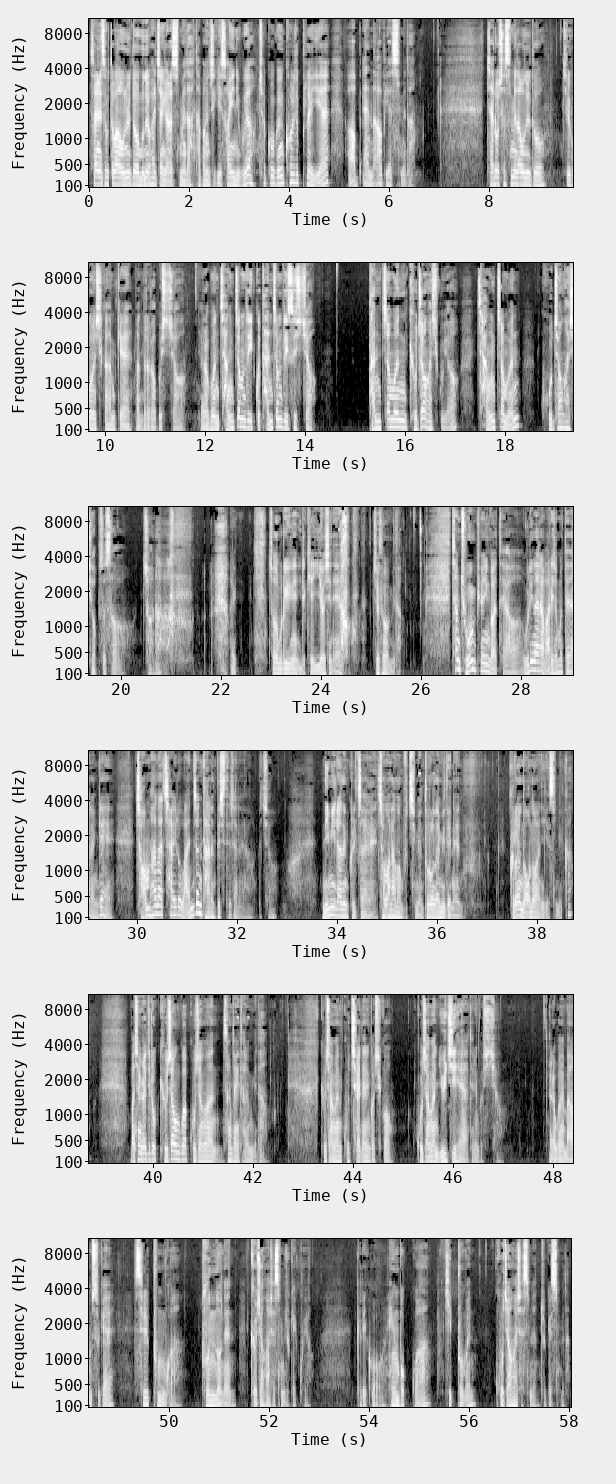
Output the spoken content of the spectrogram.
서인의 속도와 오늘도 문을 활짝 열었습니다. 타방지기 서인이고요. 첫 곡은 콜드플레이의 Up and Up이었습니다. 잘 오셨습니다. 오늘도 즐거운 시간 함께 만들어 가보시죠. 여러분 장점도 있고 단점도 있으시죠? 단점은 교정하시고요. 장점은 고정하시옵소서 전화. 저도 모르게 이렇게 이어지네요. 죄송합니다. 참 좋은 표현인 것 같아요. 우리나라 말이 정말 대단한 게 점 하나 차이로 완전 다른 뜻이 되잖아요. 그렇죠? 님이라는 글자에 점 하나만 붙이면 도로남이 되는 그런 언어 아니겠습니까? 마찬가지로 교정과 고정은 상당히 다릅니다. 교정은 고쳐야 되는 것이고 고정은 유지해야 되는 것이죠. 여러분의 마음속에 슬픔과 분노는 교정하셨으면 좋겠고요. 그리고 행복과 기쁨은 고정하셨으면 좋겠습니다.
